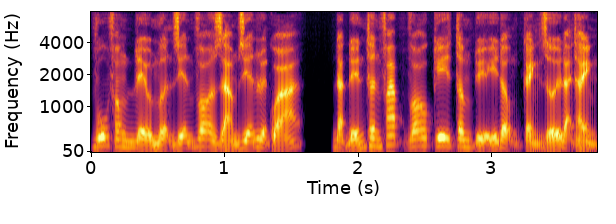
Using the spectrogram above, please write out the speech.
vũ phong đều mượn diễn võ dám diễn luyện quá, đạt đến thân pháp võ kỹ tâm tùy ý động cảnh giới đại thành.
